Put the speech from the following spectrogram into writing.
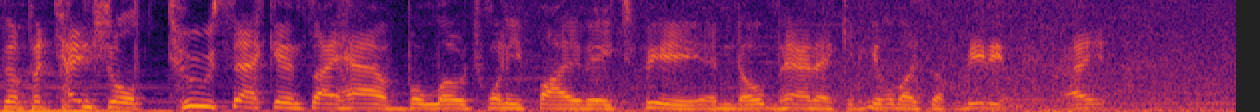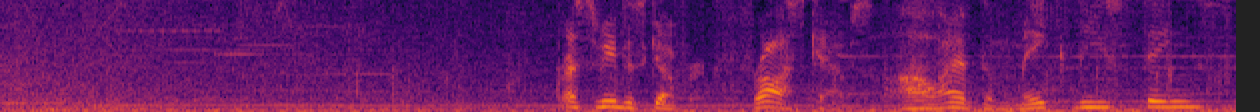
the potential two seconds I have below 25 HP and don't panic and heal myself immediately, right? Recipe discovered. Frost caps. Oh, I have to make these things?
